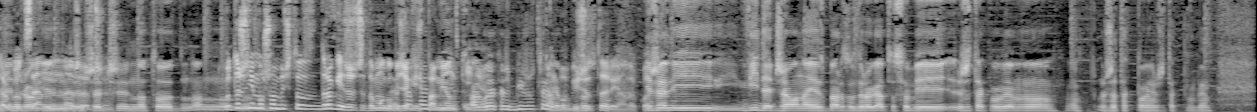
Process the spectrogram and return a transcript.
Drogocenne drogie rzeczy. no to... No, no, Bo też nie muszą być to drogie rzeczy, to mogą być jakieś pamiątki. Albo nie? jakaś biżuteria Albo biżuteria, dokładnie. Jeżeli widać, że ona jest bardzo droga, to sobie, że tak powiem, no, no, że tak powiem, że tak powiem, em, e,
